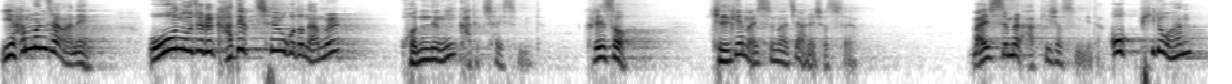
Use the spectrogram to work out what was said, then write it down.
이 한 문장 안에 온 우주를 가득 채우고도 남을 권능이 가득 차 있습니다. 그래서 길게 말씀하지 않으셨어요. 말씀을 아끼셨습니다. 꼭 필요한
